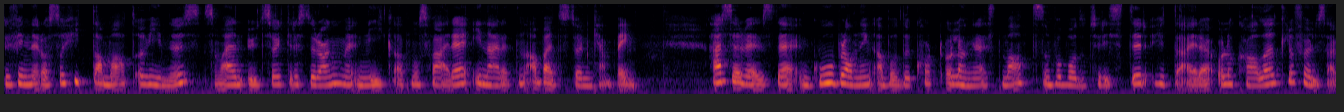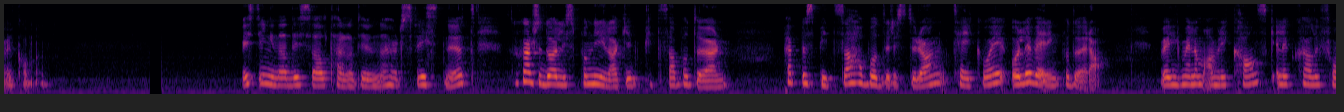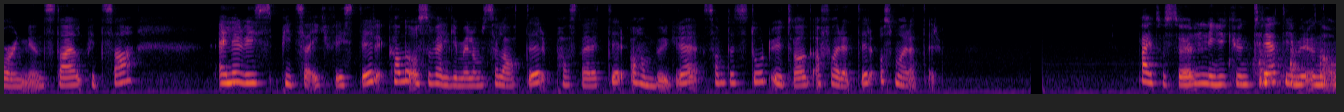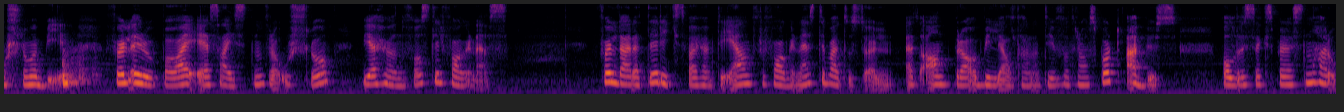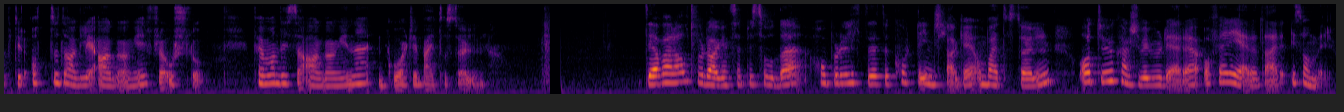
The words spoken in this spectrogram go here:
Du finner også Hytta mat og vinhus, som er en utsøkt restaurant med unik atmosfære i nærheten av Beitostølen camping. Her serveres det en god blanding av både kort- og langreist mat, som får både turister, hytteeiere og lokale til å føle seg velkommen. Hvis ingen av disse alternativene hørtes fristende ut, så kanskje du har lyst på nylaget pizza på døren. Peppes Pizza har både restaurant, takeaway og levering på døra. Velg mellom amerikansk eller Californian style pizza. Eller hvis pizza ikke frister, kan du også velge mellom salater, pastaretter og hamburgere, samt et stort utvalg av forretter og småretter. Beitostølen ligger kun tre timer unna Oslo med bil. Følg europavei E16 fra Oslo via Hønefoss til Fagernes. Følg deretter rv. 51 fra Fagernes til Beitostølen. Et annet bra og billig alternativ for transport er buss. Valdresekspressen har opptil åtte daglige avganger fra Oslo. Fem av disse avgangene går til Beitostølen. Det var alt for dagens episode. Håper du likte dette korte innslaget om Beitostølen, og at du kanskje vil vurdere å feriere der i sommer.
